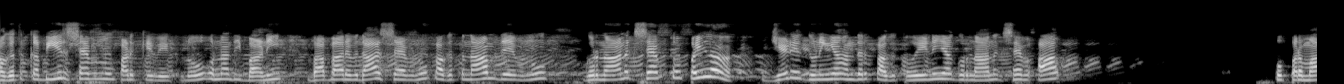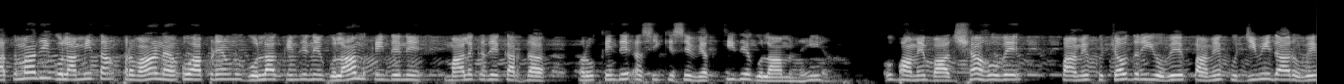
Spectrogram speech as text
ਭਗਤ ਕਬੀਰ ਸਾਹਿਬ ਨੂੰ ਪੜ੍ਹ ਕੇ ਵੇਖ ਲਓ, ਉਹਨਾਂ ਦੀ ਬਾਣੀ ਬਾਬਾ ਰਵਿਦਾਸ ਸਾਹਿਬ ਨੂੰ, ਭਗਤ ਨਾਮਦੇਵ ਨੂੰ ਗੁਰੂ ਨਾਨਕ ਸਾਹਿਬ ਤੋਂ ਪਹਿਲਾਂ ਜਿਹੜੇ ਦੁਨੀਆ ਅੰਦਰ ਭਗਤ ਹੋਏ ਨੇ ਜਾਂ ਗੁਰੂ ਨਾਨਕ ਸਾਹਿਬ ਆਪ, ਉਹ ਪਰਮਾਤਮਾ ਦੀ ਗੁਲਾਮੀ ਤਾਂ ਪ੍ਰਵਾਨ ਹੈ, ਉਹ ਆਪਣੇ ਆਪ ਨੂੰ ਗੋਲਾ ਕਹਿੰਦੇ ਨੇ, ਗੁਲਾਮ ਕਹਿੰਦੇ ਨੇ, ਮਾਲਕ ਦੇ ਘਰ ਦਾ, ਪਰ ਉਹ ਕਹਿੰਦੇ ਅਸੀਂ ਕਿਸੇ ਵਿਅਕਤੀ ਦੇ ਗੁਲਾਮ ਨਹੀਂ ਆ ਉਹ ਭਾਵੇਂ ਬਾਦਸ਼ਾਹ ਹੋਵੇ, ਭਾਵੇਂ ਕੋਈ ਚੌਧਰੀ ਹੋਵੇ, ਭਾਵੇਂ ਕੋਈ ਜ਼ਿਮੀਂਦਾਰ ਹੋਵੇ,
